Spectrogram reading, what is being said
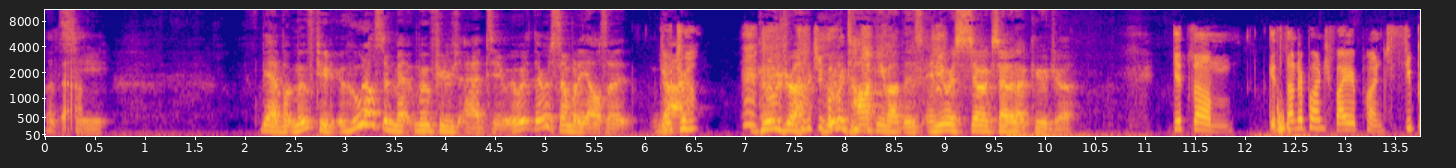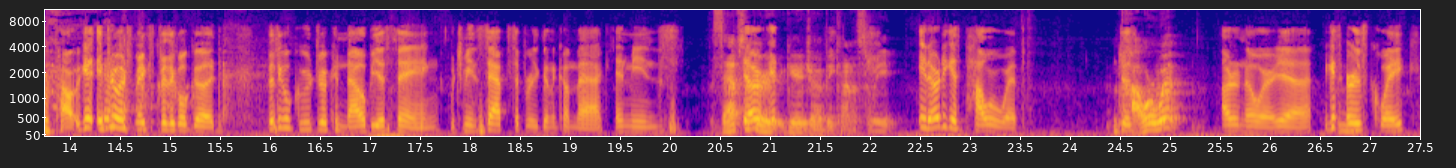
Let's So. see. Yeah, but move tutor. Who else did move tutors add to? It was, there was somebody else that got Goodra. Goodra. Goodra. we were talking about this, and you were so excited about Goodra. Get some. Get Thunder Punch, Fire Punch, Superpower. Get, it pretty much makes physical good. Physical Goodra can now be a thing, which means Sap Sipper is going to come back, and means Sap Sipper it- Goodra would be kind of sweet. it already gets Power Whip Just- Power Whip? out of nowhere. Yeah, it Hmm. gets Earthquake.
